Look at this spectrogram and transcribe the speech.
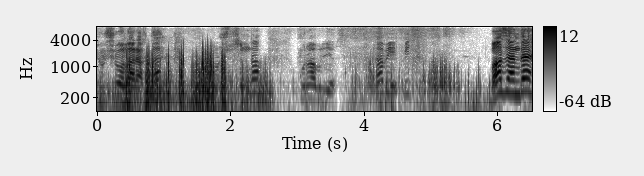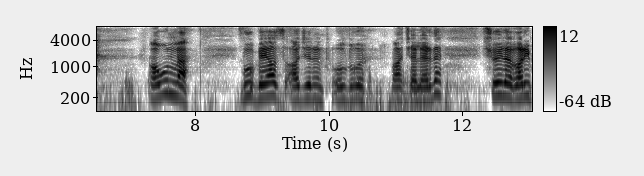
turşu olarak da turşusunu da kurabiliyoruz. Tabii bir, bazen de kavunla bu beyaz acının olduğu bahçelerde şöyle garip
